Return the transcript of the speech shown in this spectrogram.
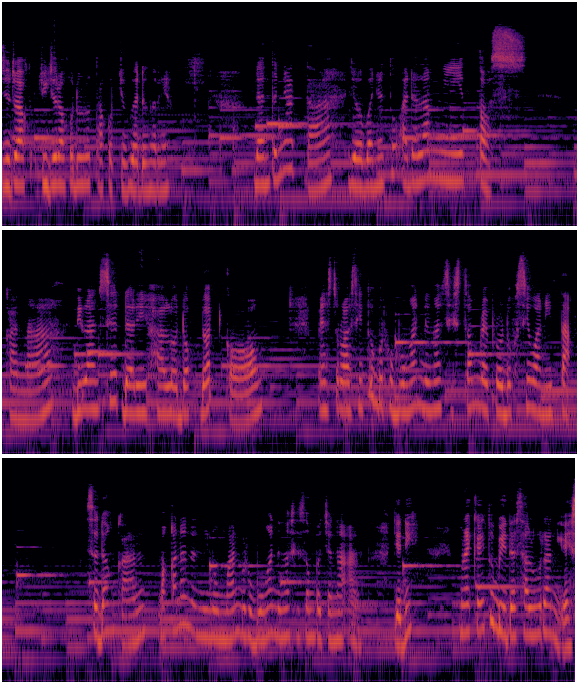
Jujur aku, jujur aku dulu takut juga dengarnya. Dan ternyata jawabannya tuh adalah mitos. Karena dilansir dari halodoc.com, menstruasi itu berhubungan dengan sistem reproduksi wanita. Sedangkan makanan dan minuman berhubungan dengan sistem pencernaan. Jadi mereka itu beda saluran guys.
